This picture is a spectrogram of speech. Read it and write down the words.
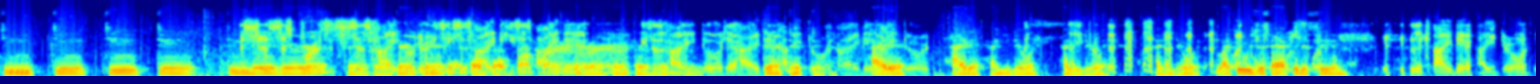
ding, ding, ding, ding, ding, It's just his ding, presence. He says hi. He says hi. He says hi there. ding, He says how you doing? Hi there, how you doing? Hi there, how you doing? Hi there, how you doing? How you doing? How you doing? Like he was just happy to see him. He's like, hi there, how you doing?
